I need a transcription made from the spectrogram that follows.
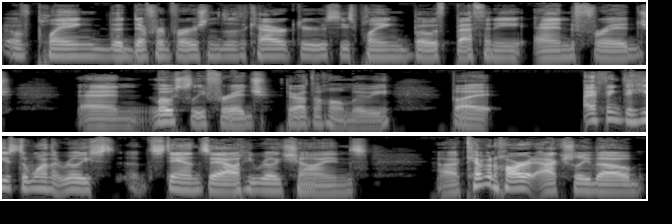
of playing the different versions of the characters. He's playing both Bethany and Fridge, and mostly Fridge throughout the whole movie. But I think that he's the one that really stands out. He really shines. Uh, Kevin Hart, actually, though,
